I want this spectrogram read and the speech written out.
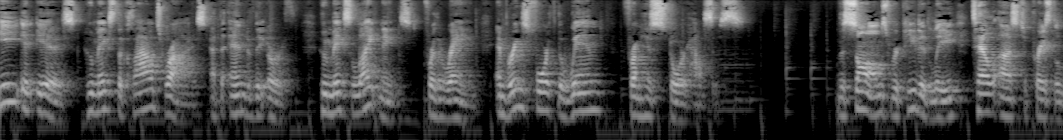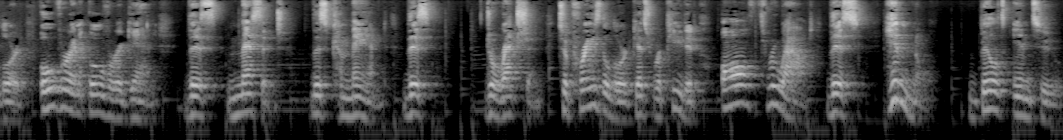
He it is who makes the clouds rise at the end of the earth, who makes lightnings for the rain, and brings forth the wind from his storehouses. The Psalms repeatedly tell us to praise the Lord over and over again. This message, this command, this direction to praise the Lord gets repeated all throughout this hymnal built into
